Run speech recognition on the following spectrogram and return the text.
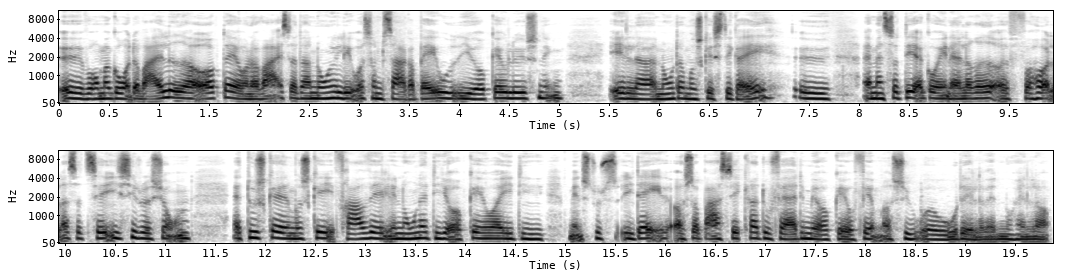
øh, hvor man går rundt og vejleder og opdager undervejs, at der er nogle elever, som sakker bagud i opgaveløsningen, eller nogen, der måske stikker af, øh, at man så der går ind allerede og forholder sig til i situationen, at du skal måske fravælge nogle af de opgaver, i din, mens du i dag, og så bare sikre, at du er færdig med opgave 5 og 7 og 8, eller hvad det nu handler om.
